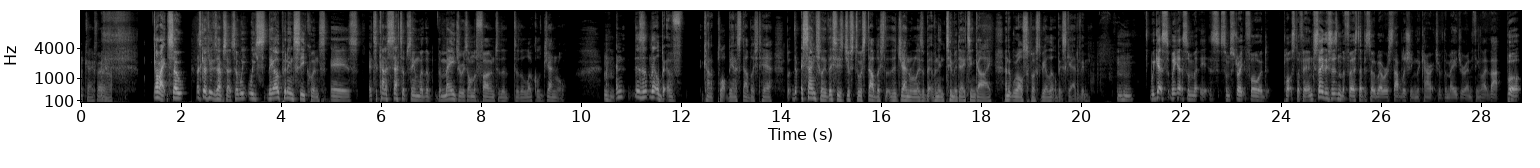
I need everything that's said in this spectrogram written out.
Okay, fair enough. All right, so let's go through this episode. So we, we the opening sequence is it's a kind of setup scene where the, the major is on the phone to the to the local general, mm-hmm. and there's a little bit of kind of plot being established here, but th- essentially this is just to establish that the general is a bit of an intimidating guy, and that we're all supposed to be a little bit scared of him. Mm-hmm. we get we get some eh, some straightforward plot stuff here. And to say this isn't the first episode where we're establishing the character of the major or anything like that, but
